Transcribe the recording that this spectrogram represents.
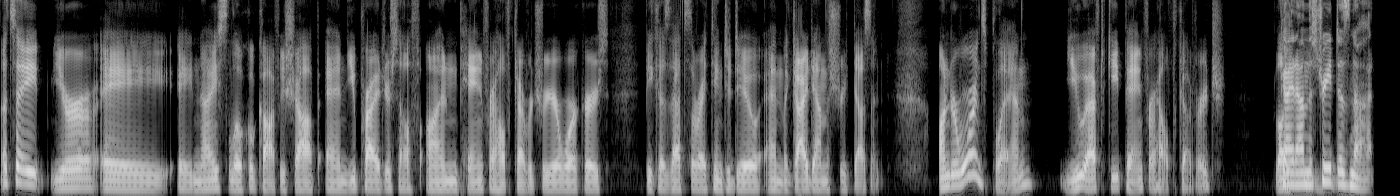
let's say you're a, a nice local coffee shop and you pride yourself on paying for health coverage for your workers because that's the right thing to do, and the guy down the street doesn't. Under Warren's plan, you have to keep paying for health coverage. Like, guy down the street does not.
